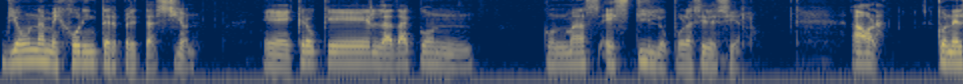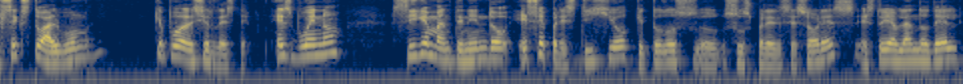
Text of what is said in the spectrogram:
dio una mejor interpretación. creo que la da con, con más estilo, por así decirlo. Ahora, con el sexto álbum, ¿qué puedo decir de este? Es bueno, sigue manteniendo ese prestigio que todos sus predecesores. Estoy hablando del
